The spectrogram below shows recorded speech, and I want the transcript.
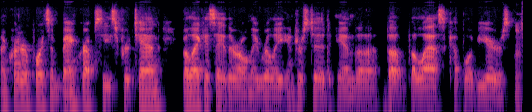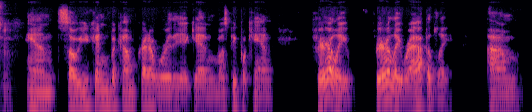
on credit reports and bankruptcies for 10 but like I say, they're only really interested in the the, the last couple of years, mm-hmm. and so you can become credit worthy again. Most people can fairly fairly rapidly. Um,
